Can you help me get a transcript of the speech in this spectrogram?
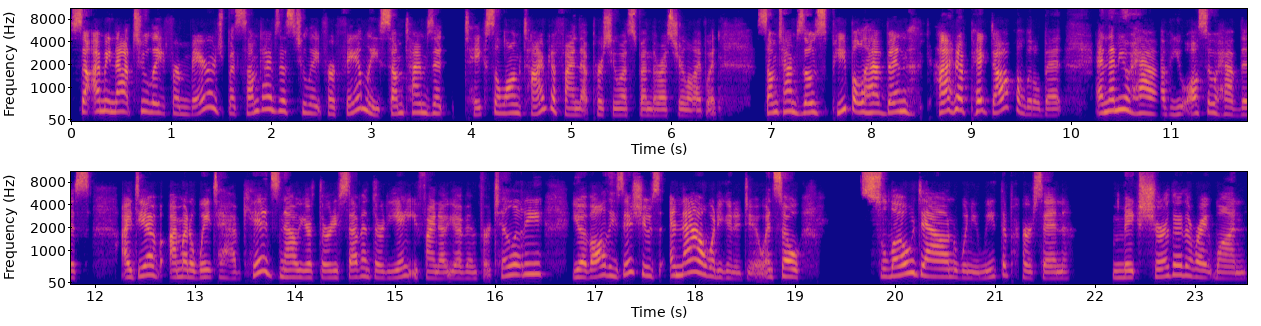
So, I mean, not too late for marriage, but sometimes it's too late for family. Sometimes it takes a long time to find that person you want to spend the rest of your life with. Sometimes those people have been kind of picked off a little bit. And then you have, you also have this idea of, I'm going to wait to have kids. Now you're 37, 38. You find out you have infertility, you have all these issues. And now what are you going to do? And so, slow down when you meet the person, make sure they're the right one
